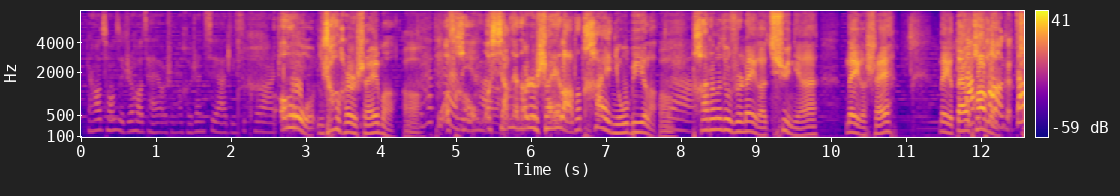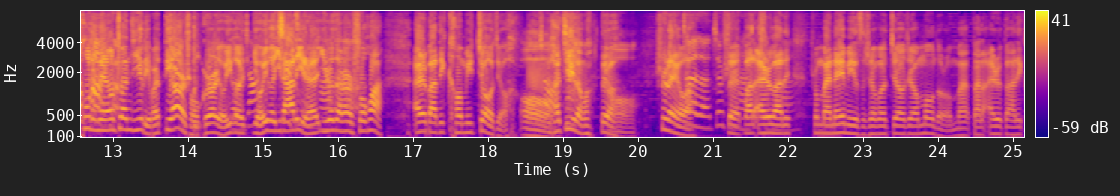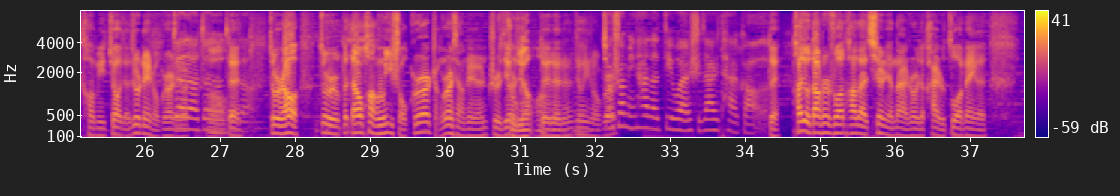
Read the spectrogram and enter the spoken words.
然后从此之后才有什么合成器啊、迪斯科啊。哦，你知道他是谁吗？啊我操我想起来他是谁了，他太牛逼了。对啊啊，他他妈就是那个去年那个谁，那个 Punk，Daft 出的那张专辑里边第二首歌有一个有一个意大利人一直在那儿说话，Everybody call me JoJo，哦，还记得吗？对吧？哦是那个吗？对的，就是对 but 就是 everybody- 说 My name is 什么 JoJo Model，My but everybody call me JoJo，就是那首歌里边，对的，对哦的，对的，就是然后就是当胖子用一首歌整个向这人致敬，致敬对对对，嗯用一首歌就。说明他的地位实在是太高了。对，他就当时说他在七十年代的时候就开始做那个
